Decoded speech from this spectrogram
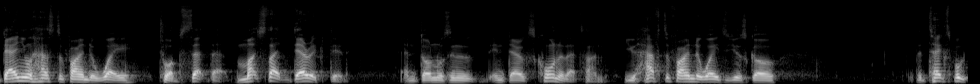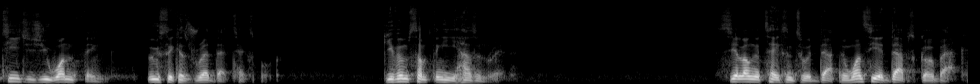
Daniel has to find a way to upset that, much like Derek did. And Don was in, in Derek's corner that time. You have to find a way to just go, the textbook teaches you one thing. Usyk has read that textbook. Give him something he hasn't read. See how long it takes him to adapt. And once he adapts, go back.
